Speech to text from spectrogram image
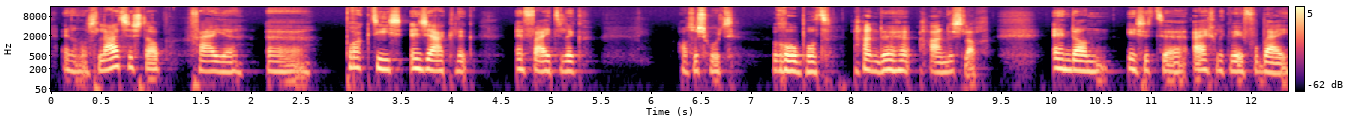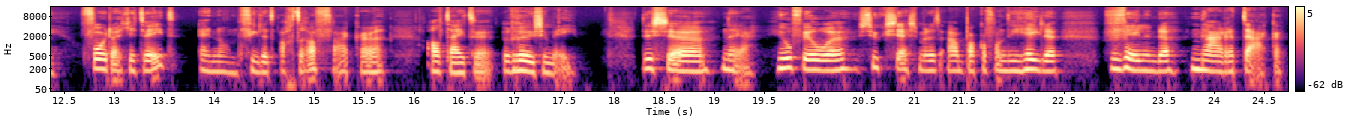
En dan als laatste stap ga je uh, praktisch en zakelijk en feitelijk als een soort robot aan de, aan de slag. En dan is het uh, eigenlijk weer voorbij voordat je het weet. En dan viel het achteraf vaak uh, altijd reuze mee. Dus nou ja, heel veel succes met het aanpakken van die hele vervelende, nare taken.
